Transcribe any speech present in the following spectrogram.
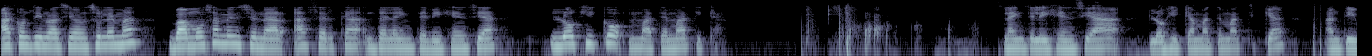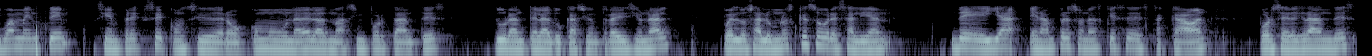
A continuación, su lema vamos a mencionar acerca de la inteligencia lógico-matemática. La inteligencia lógica matemática antiguamente siempre se consideró como una de las más importantes durante la educación tradicional, pues los alumnos que sobresalían de ella eran personas que se destacaban por ser grandes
